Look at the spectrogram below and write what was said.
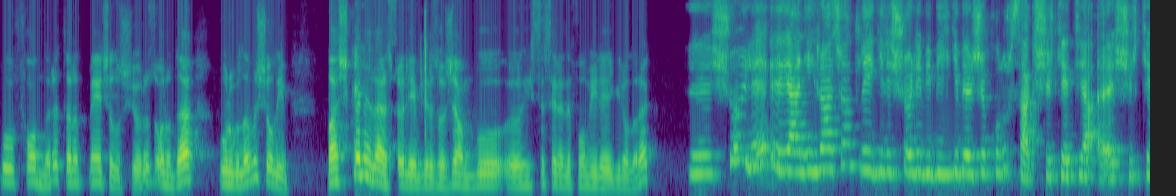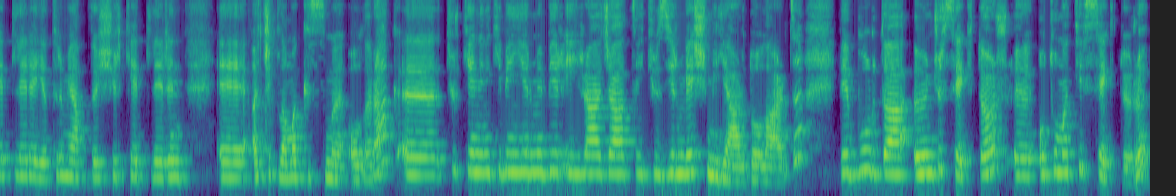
bu fonları tanıtmaya çalışıyoruz. Onu da vurgulamış olayım. Başka neler söyleyebiliriz hocam bu e, hisse senedi fonu ile ilgili olarak? Şöyle yani ihracatla ilgili şöyle bir bilgi verecek olursak şirket şirketlere yatırım yaptığı şirketlerin açıklama kısmı olarak Türkiye'nin 2021 ihracatı 225 milyar dolardı ve burada öncü sektör otomotiv sektörü.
